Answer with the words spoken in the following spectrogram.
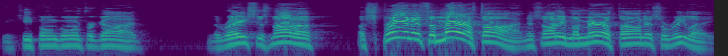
You can keep on going for God. The race is not a, a sprint, it's a marathon. It's not even a marathon, it's a relay.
